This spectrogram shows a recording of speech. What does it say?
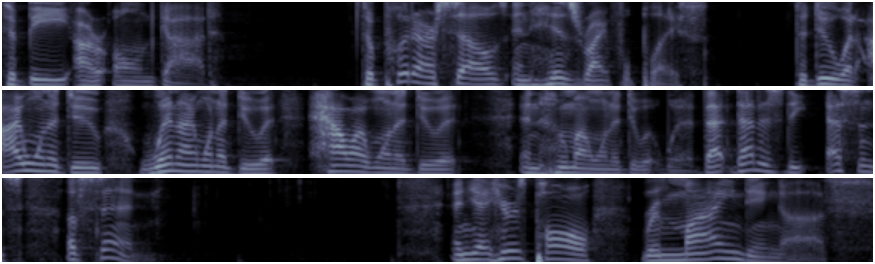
to be our own God, to put ourselves in His rightful place, to do what I want to do, when I want to do it, how I want to do it, and whom I want to do it with. That, that is the essence of sin. And yet, here's Paul reminding us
